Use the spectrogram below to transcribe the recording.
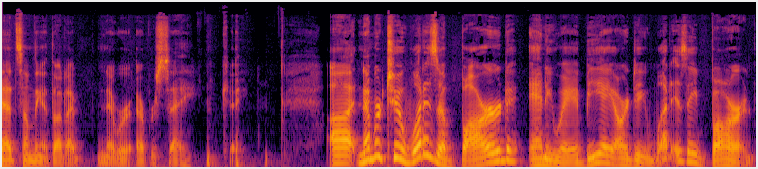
That's something I thought I'd never ever say. Okay. Uh, number two, what is a BARD anyway? A B A R D. What is a BARD?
